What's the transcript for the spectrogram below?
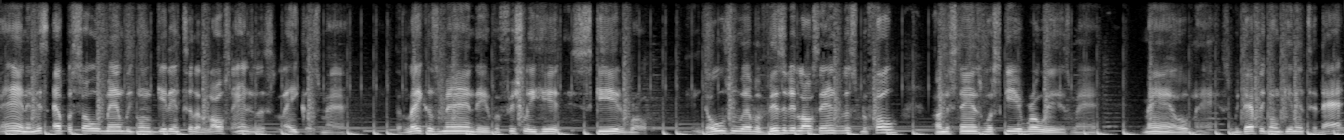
Man, in this episode, man, we're gonna get into the Los Angeles Lakers, man. The Lakers, man, they've officially hit Skid Row those who ever visited Los Angeles before understands what Skid Row is, man. Man, oh man. So we definitely gonna get into that.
